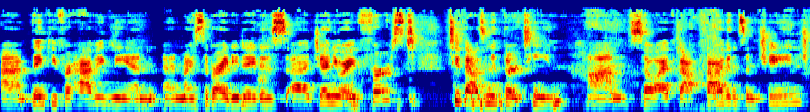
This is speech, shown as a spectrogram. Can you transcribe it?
um, thank you for having me. And, and my sobriety date is uh, January 1st, 2013. Um, so I've got five and some change.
